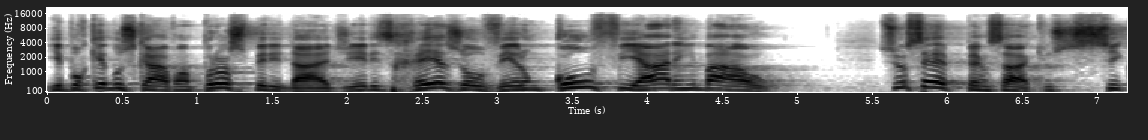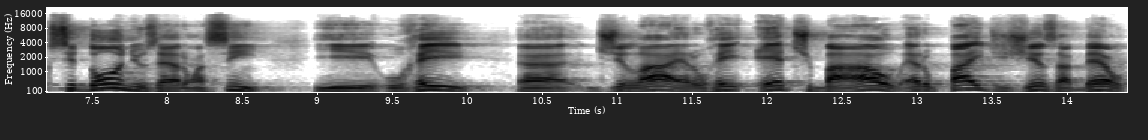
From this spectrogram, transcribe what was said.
E porque buscavam a prosperidade, eles resolveram confiar em Baal. Se você pensar que os sidônios eram assim, e o rei eh, de lá era o rei Et-Baal, era o pai de Jezabel,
